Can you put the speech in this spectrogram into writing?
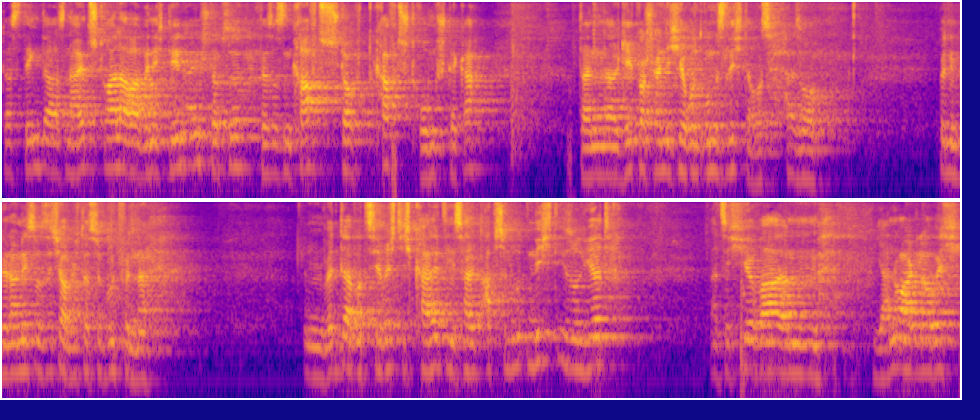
Das Ding da ist ein Heizstrahler, aber wenn ich den einstöpsel, das ist ein Kraftstoff, Kraftstromstecker, dann äh, geht wahrscheinlich hier rundherum das Licht aus. Also bin ich mir noch nicht so sicher, ob ich das so gut finde. Im Winter wird es hier richtig kalt, die ist halt absolut nicht isoliert. Als ich hier war im Januar, glaube ich,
